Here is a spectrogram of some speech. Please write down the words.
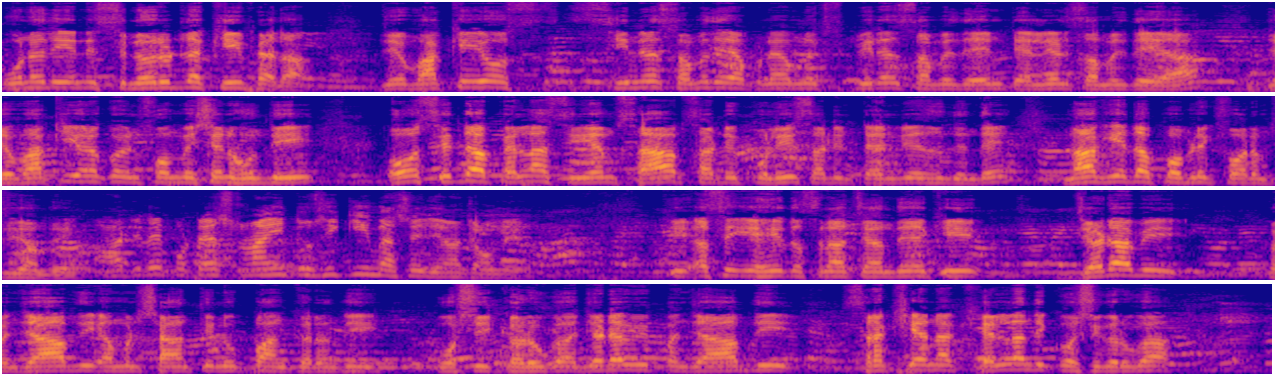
ਉਹਨਾਂ ਦੀ ਇਨ ਸੀਨੀਅਰਿਟੀ ਦਾ ਕੀ ਫਾਇਦਾ? ਜੇ ਵਾਕਈ ਉਹ ਸੀਨੀਅਰ ਸਮਝਦੇ ਆਪਣੇ ਆਪ ਨੂੰ ਐਕਸਪੀਰੀਅੰਸ ਸਮਝਦੇ ਇੰਟੈਲੀਜੈਂਟ ਸਮਝਦੇ ਆ ਜੇ ਵਾਕਈ ਉਹਨਾਂ ਕੋਲ ਇਨਫੋਰਮੇਸ਼ਨ ਹੁੰਦੀ ਉਹ ਸਿੱਧਾ ਪਹਿਲਾਂ ਸੀਐਮ ਸਾਹਿਬ ਸਾਡੀ ਪੁਲਿਸ ਸਾਡੀ ਇੰਟੈਲੀਜੈਂਸ ਦਿੰਦੇ ਨਾ ਕਿ ਇਹਦਾ ਪਬਲਿਕ ਫੋਰਮ 'ਚ ਜਾਂਦੇ। ਅੱਜ ਦੇ ਪ੍ਰੋਟੈਸਟ ਰਾਹੀਂ ਤੁਸੀਂ ਕੀ ਮੈਸੇਜ ਦੇਣਾ ਚਾਹੁੰਦੇ ਹੋ? ਕਿ ਅਸੀਂ ਇਹੀ ਦੱਸਣਾ ਚਾਹੁੰਦੇ ਹਾਂ ਕਿ ਜਿਹੜਾ ਵੀ ਪੰਜਾਬ ਦੀ ਅਮਨ ਸ਼ਾਂਤੀ ਨੂੰ ਭੰਗ ਕਰਨ ਦੀ ਕੋਸ਼ਿਸ਼ ਕਰੂਗਾ ਜਿਹੜਾ ਵੀ ਪੰਜਾਬ ਦੀ ਸੁਰੱਖਿਆ ਨਾਲ ਖੇਲਣ ਦੀ ਕੋਸ਼ਿਸ਼ ਕਰੂਗਾ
